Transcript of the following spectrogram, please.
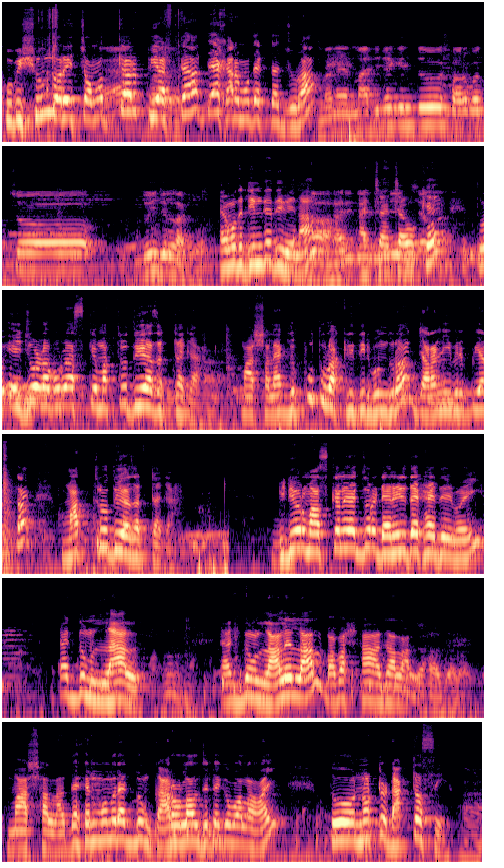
খুবই সুন্দর এই চমৎকার একবারে। পিয়ারটা দেখার মতো একটা জোড়া। মানে মাদিটা কিন্তু সর্বোচ্চ দুই দিন লাগবে। এর মধ্যে ডিম দিয়ে দিবে না? হ্যাঁ, হাঁড়ি দিয়ে আচ্ছা আচ্ছা ওকে। তো এই জোড়া পড়বে আজকে মাত্র দুই হাজার টাকা। হ্যাঁ। মার্শাল একদম পুতুল আকৃতির বন্ধুরা যারা নিবেন পিয়ারটা মাত্র দুই হাজার টাকা। ভিডিওর মাঝখানে এক জোড়া ড্যানিশ দেখায় দেবে ভাই। একদম লাল। একদম লালে লাল বাবা শাহজালাল। হাজার মার্শাল্লাহ দেখেন বন্ধুরা একদম গাঢ় লাল যেটাকে বলা হয়। তো নটটা ডাকতেছে। হ্যাঁ।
